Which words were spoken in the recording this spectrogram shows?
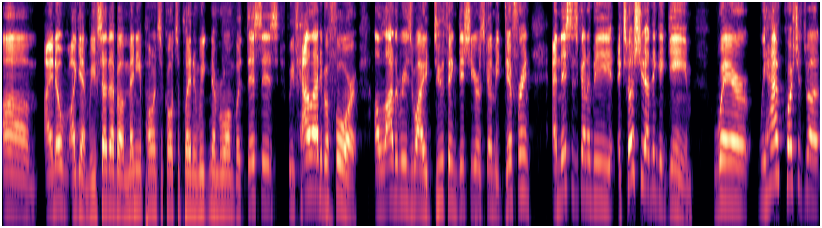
Um, I know again, we've said that about many opponents the Colts have played in week number one, but this is we've highlighted before a lot of the reasons why I do think this year is going to be different. And this is going to be, especially I think, a game where we have questions about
